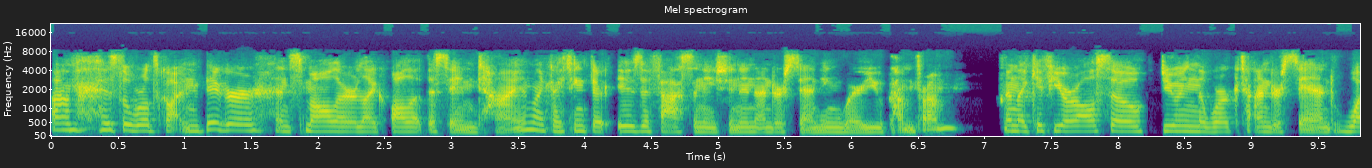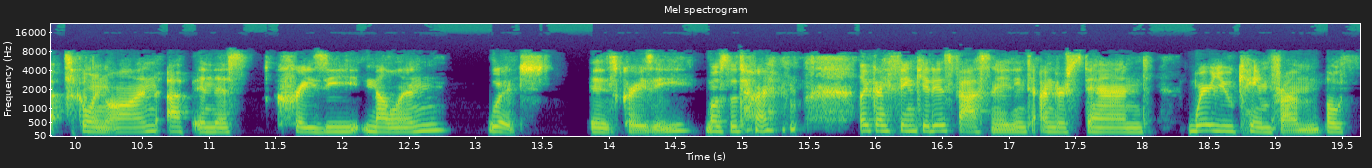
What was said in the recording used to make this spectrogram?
um, as the world's gotten bigger and smaller, like all at the same time, like I think there is a fascination in understanding where you come from. And like if you're also doing the work to understand what's going on up in this crazy melon, which is crazy most of the time, like I think it is fascinating to understand where you came from, both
